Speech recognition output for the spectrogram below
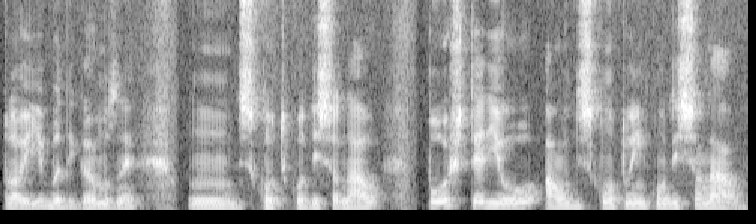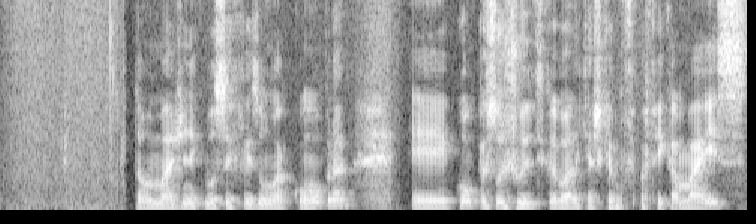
proíba, digamos, né, um desconto condicional posterior a um desconto incondicional. Então imagine que você fez uma compra é, com pessoa jurídica agora, que acho que fica mais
